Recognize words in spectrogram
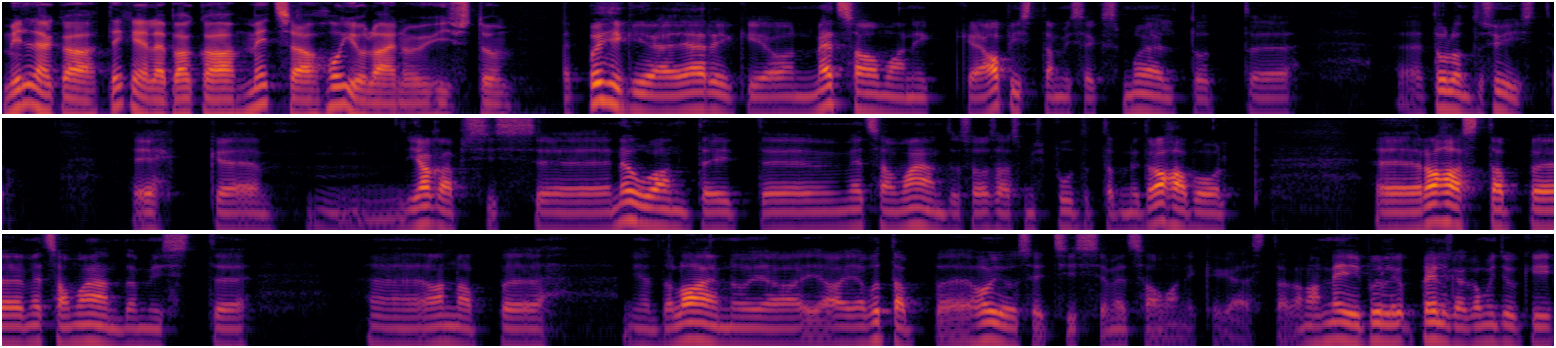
millega tegeleb aga Metsa Hoiulaenuühistu? põhikirja järgi on metsaomanike abistamiseks mõeldud äh, tulundusühistu ehk Äh, jagab siis äh, nõuandeid äh, metsamajanduse osas, mis puudutab nüüd raha poolt, rahastab metsamajandamist, annab nii-öelda laenu ja, ja, ja võtab hoiuseid sisse metsaomanike käest, aga noh, me ei pelga ka muidugi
